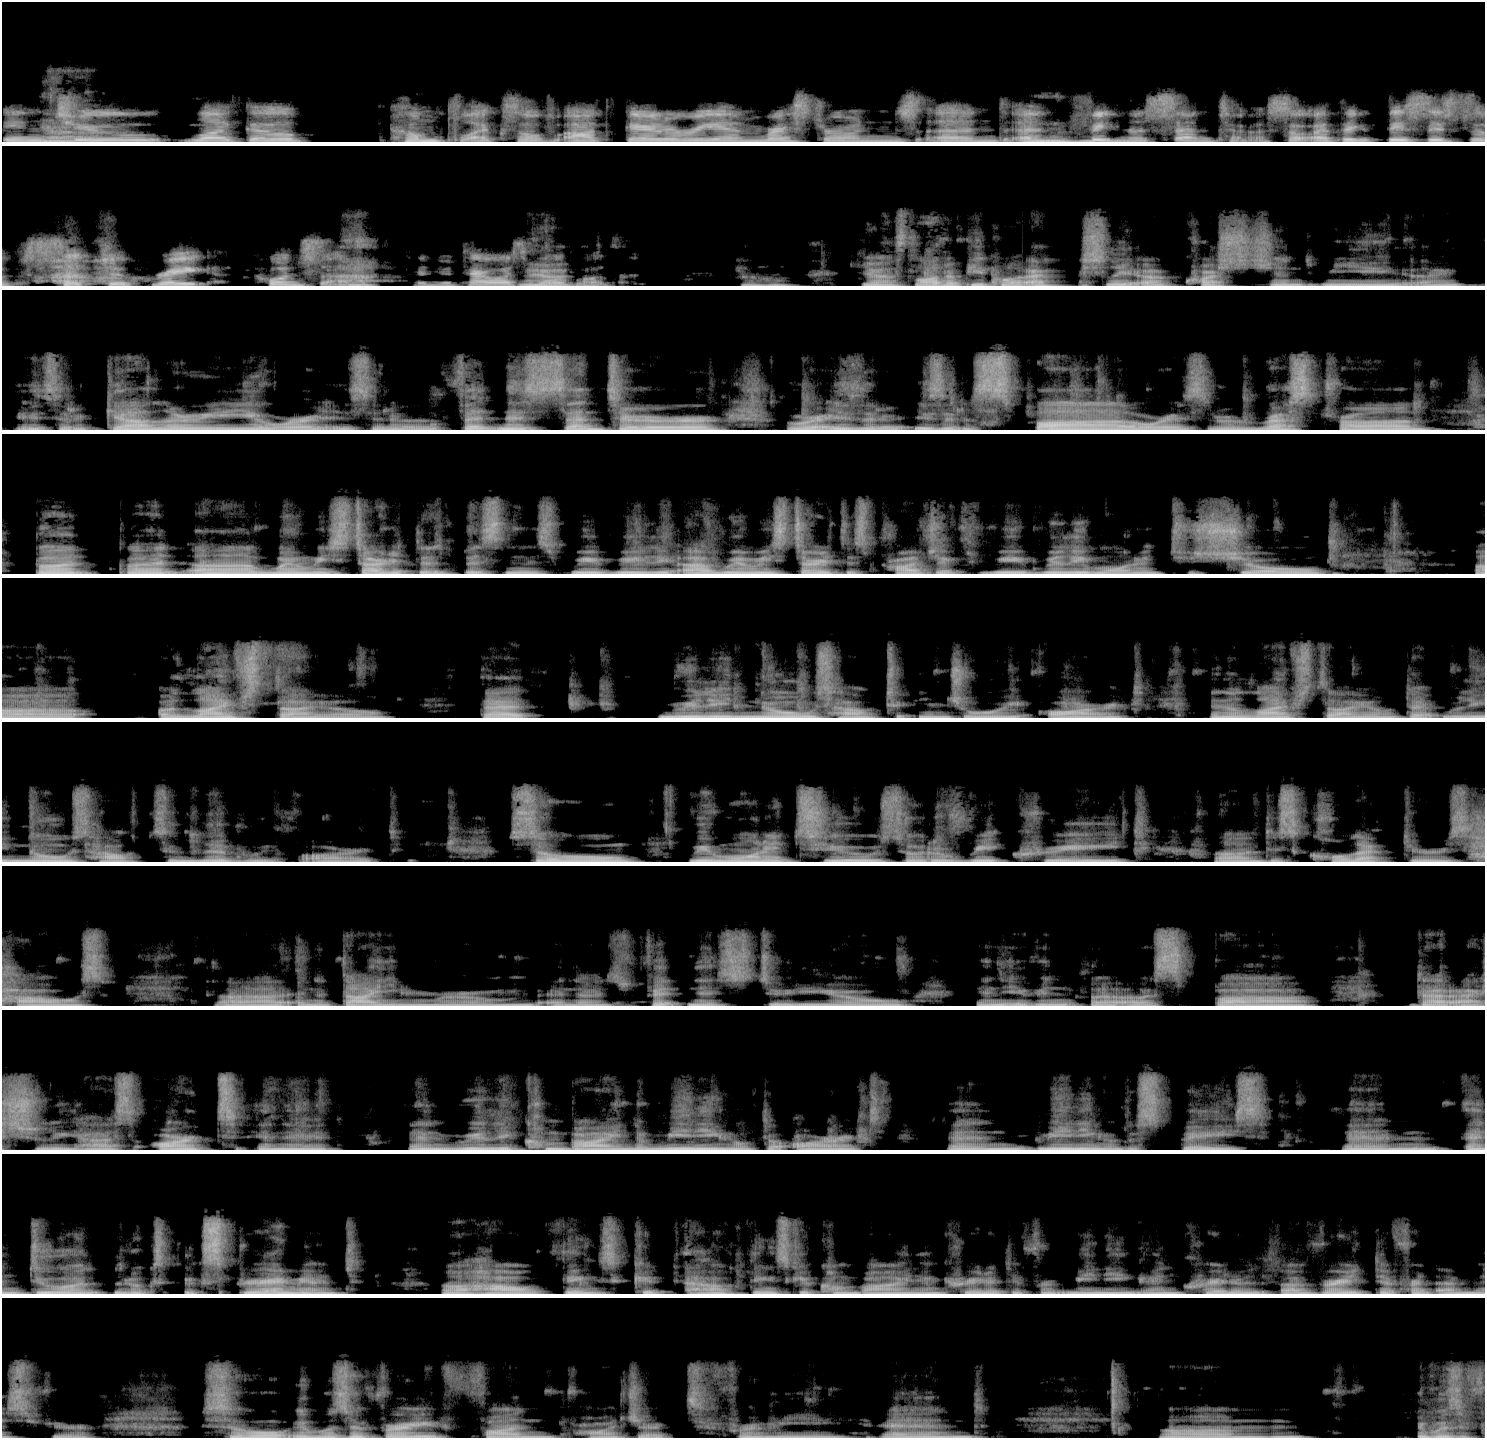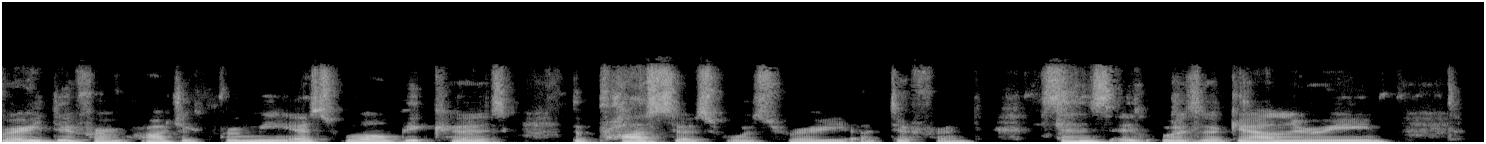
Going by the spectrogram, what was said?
into yeah. like a complex of art gallery and restaurants and and mm-hmm. fitness center so i think this is a, such a great concept can you tell us yeah. more about that uh-huh. yes a lot of people actually uh, questioned me like is it a gallery or is it a fitness center or is it a, is it a spa or is it a restaurant but but uh, when we started this business we really uh, when we started this project we really wanted to show uh, a lifestyle that really knows how to enjoy art and a lifestyle that really knows how to live with art. So we wanted to sort of recreate uh, this collector's house uh, and a dining room and a fitness studio and even a, a spa that actually has art in it and really combine the meaning of the art and meaning of the space and and do a little experiment uh, how things could how things could combine and create a different meaning and create a, a very different atmosphere. So it was a very fun project for me and um, it was a very different project for me as well because the process was very uh, different. Since it was a gallery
